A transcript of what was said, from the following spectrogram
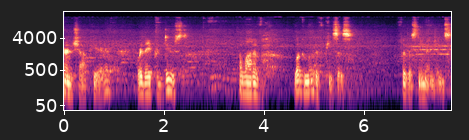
Pattern shop here where they produced a lot of locomotive pieces for the steam engines.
